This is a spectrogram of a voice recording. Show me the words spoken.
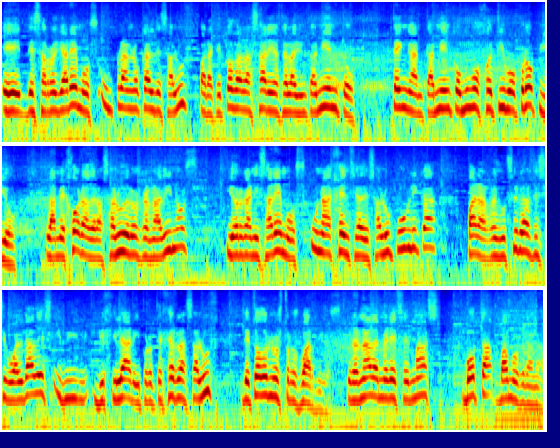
Eh, desarrollaremos un plan local de salud para que todas las áreas del ayuntamiento tengan también como un objetivo propio la mejora de la salud de los granadinos y organizaremos una agencia de salud pública para reducir las desigualdades y vigilar y proteger la salud de todos nuestros barrios. Granada merece más, vota, vamos Granada.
